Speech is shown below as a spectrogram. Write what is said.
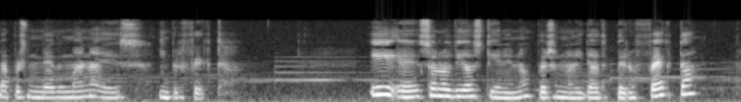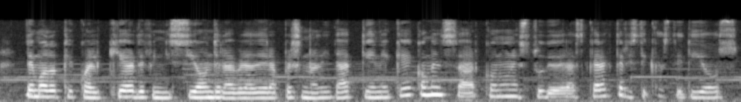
la personalidad humana es imperfecta. Y eh, solo Dios tiene ¿no? personalidad perfecta, de modo que cualquier definición de la verdadera personalidad tiene que comenzar con un estudio de las características de Dios.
